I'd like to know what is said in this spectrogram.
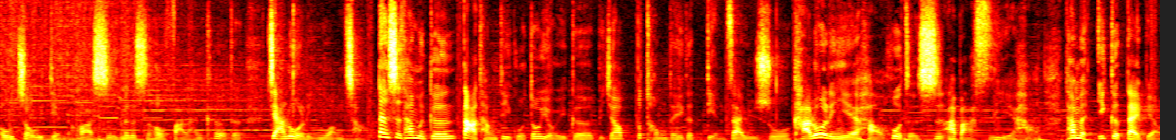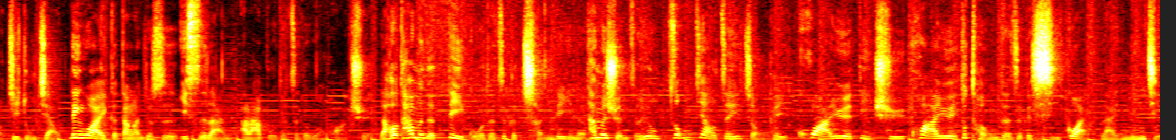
欧洲一点的话，是那个时候法兰克的加洛林王朝。但是他们跟大唐帝国都有一个比较不同的一个点，在于说卡洛林也好，或者是阿拔斯也好，他们一个代表基督教，另外一个当然就是伊斯兰阿拉伯的这个文化圈。然后他们的帝国的这个成立呢，他们选择用宗教这一种可以跨越地区、跨越不同的这个习惯来凝结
